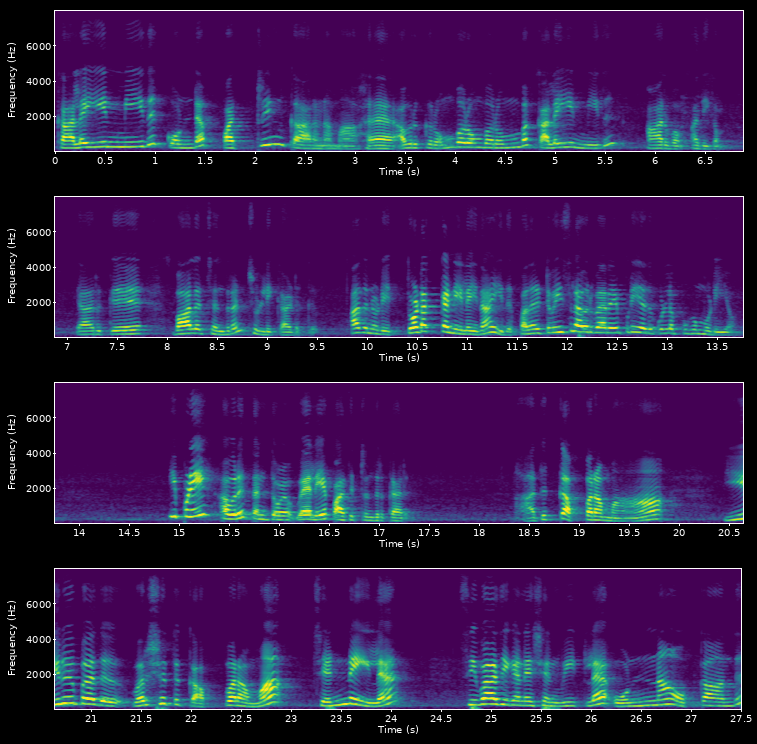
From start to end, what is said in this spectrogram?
கலையின் மீது கொண்ட பற்றின் காரணமாக அவருக்கு ரொம்ப ரொம்ப ரொம்ப கலையின் மீது ஆர்வம் அதிகம். யாருக்கு? பாலச்சந்திரன் சுள்ளிக்காடுக்கு. அதனுடைய தொடக்க நிலை தான் இது. பதினெட்டு வயசில் அவர் வேறு எப்படி அதுக்குள்ளே புக முடியும்? இப்படி அவர் தன் தொ வேலையை பார்த்துட்டு இருந்திருக்காரு. அதுக்கப்புறமா இருபது வருஷத்துக்கு அப்புறமா சென்னையில் சிவாஜி கணேசன் வீட்டில் ஒன்றா உட்காந்து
